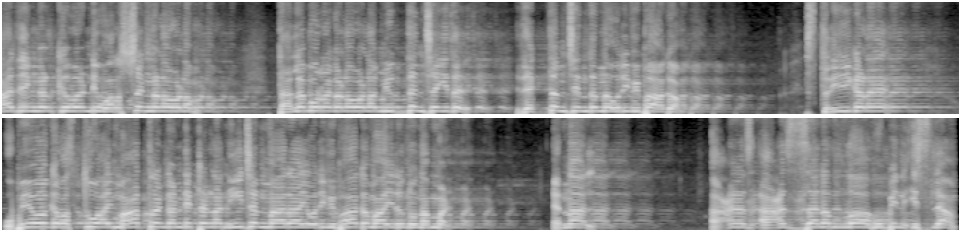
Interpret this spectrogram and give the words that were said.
കാര്യങ്ങൾക്ക് വേണ്ടി വർഷങ്ങളോളം തലമുറകളോളം യുദ്ധം ചെയ്ത് രക്തം ചിന്തുന്ന ഒരു വിഭാഗം. സ്ത്രീകളെ ഉപയോഗ വസ്തുവായി മാത്രം കണ്ടിട്ടുള്ള നീചന്മാരായ ഒരു വിഭാഗമായിരുന്നു നമ്മൾ. എന്നാൽ ഇസ്ലാം.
